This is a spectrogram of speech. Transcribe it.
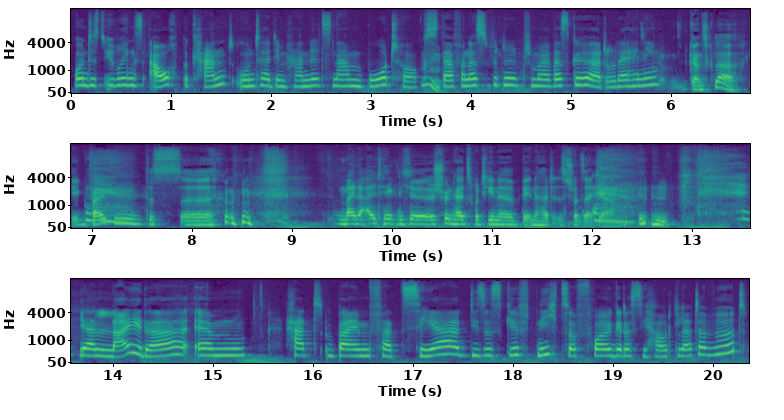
und ist übrigens auch bekannt unter dem Handelsnamen Botox. Hm. Davon hast du bitte schon mal was gehört, oder Henning? Ganz klar. Gegen Falten, das äh, meine alltägliche Schönheitsroutine beinhaltet es schon seit Jahren. ja, leider. Ähm, hat beim Verzehr dieses Gift nicht zur Folge, dass die Haut glatter wird.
